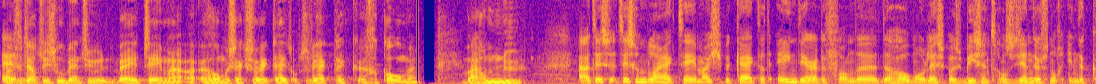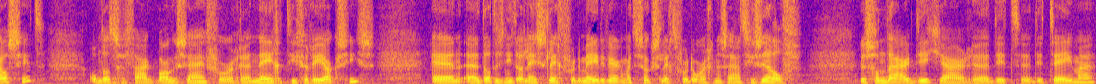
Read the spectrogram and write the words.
Maar vertelt u eens, hoe bent u bij het thema homoseksualiteit op de werkplek gekomen? Waarom nu? Nou, het, is, het is een belangrijk thema als je bekijkt dat een derde van de, de homo, lesbos, bis en transgenders nog in de kast zit. Omdat ze vaak bang zijn voor uh, negatieve reacties. En uh, dat is niet alleen slecht voor de medewerker, maar het is ook slecht voor de organisatie zelf. Dus vandaar dit jaar uh, dit, dit thema.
